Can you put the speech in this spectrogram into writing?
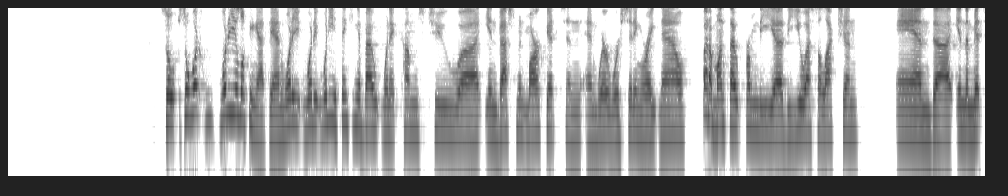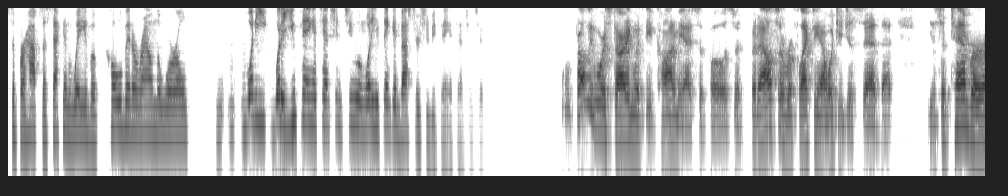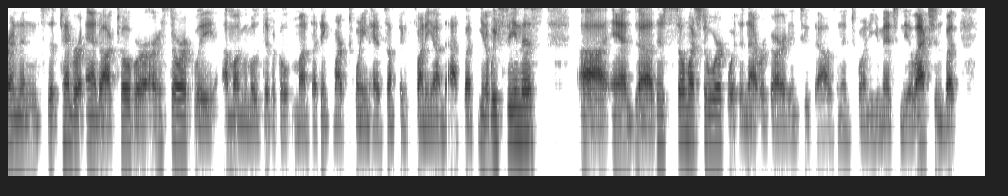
So, so what what are you looking at, Dan? What are you, what are, what are you thinking about when it comes to uh, investment markets and and where we're sitting right now? About a month out from the uh, the U.S. election, and uh, in the midst of perhaps a second wave of COVID around the world. What do you, what are you paying attention to, and what do you think investors should be paying attention to? Well, probably we're starting with the economy, I suppose, but but also reflecting on what you just said that September and then September and October are historically among the most difficult months. I think Mark Twain had something funny on that, but you know we've seen this uh, and uh, there's so much to work with in that regard in 2020. You mentioned the election, but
